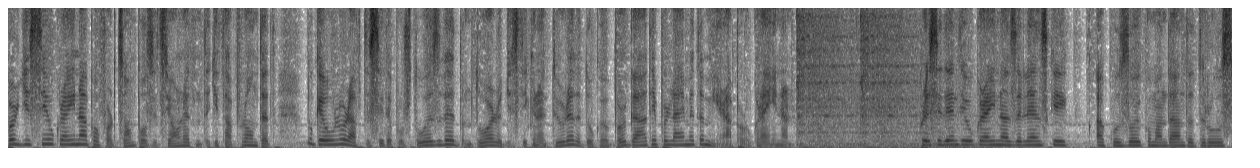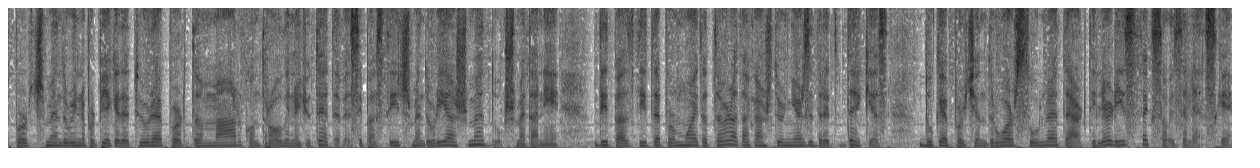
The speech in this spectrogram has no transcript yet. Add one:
përgjithësi Ukraina po forcon pozicionet në të gjitha frontet, duke ulur aftësitë e pushtuesve, dëmtuar logjistikën e tyre dhe duke u bërë gati për lajme të mira për Ukrainën. Presidenti i Ukrainës Zelensky akuzoi komandantët rusë për çmenduri në përpjekjet e tyre për të marrë kontrollin e qyteteve. Sipas tij, çmenduria është më e dukshme tani. Ditë pas dite, për muaj të tërë ata kanë shtyrë njerëzit drejt vdekjes, duke përqendruar sulmet e artilerisë, theksoi Zelensky.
